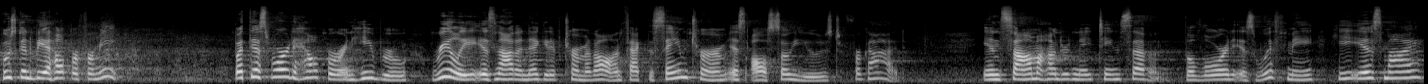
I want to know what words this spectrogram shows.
Who's going to be a helper for me? But this word helper in Hebrew really is not a negative term at all. In fact, the same term is also used for God. In Psalm 118:7, the Lord is with me, he is my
